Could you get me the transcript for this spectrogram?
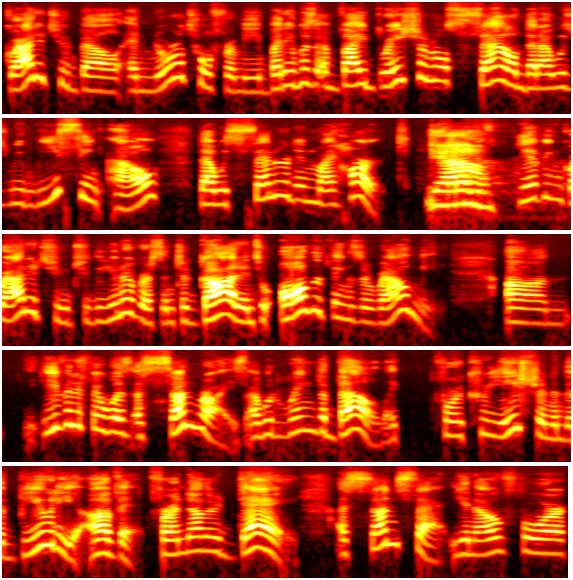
gratitude bell and neural tool for me, but it was a vibrational sound that I was releasing out that was centered in my heart. Yeah. giving gratitude to the universe and to God and to all the things around me. Um, even if it was a sunrise, I would ring the bell like for creation and the beauty of it, for another day, a sunset, you know, for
